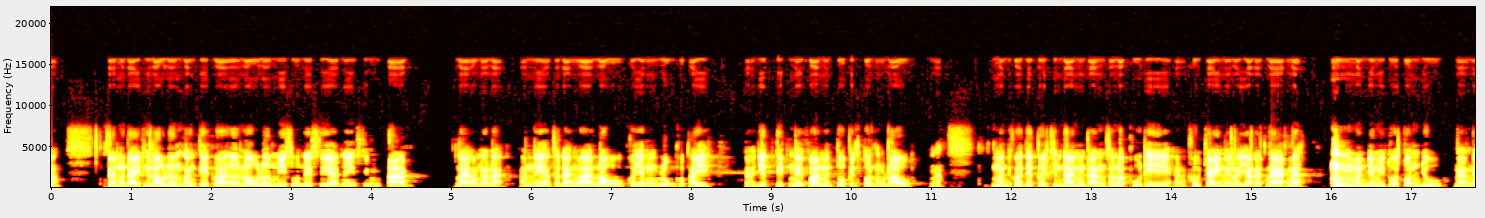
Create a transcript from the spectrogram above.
นะแต่เมื่อใดที่เราเริ่มสังเกตว่าเออเราเริ่มมีส่วนได้เสียในสิ่งต่างแล้วนั่นแหละ อันนี้แสดงว่าเราก็ยังหลงเข้าไปยึดติดในความเป็นตัวเป็นตนของเรานะมันก็จะเกิดขึ้นได้เหมือนกันสำหรับผู้ที่เข้าใจในระยะแรก ๆ นะ มันยังมีตัวตนอยู่นะใน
